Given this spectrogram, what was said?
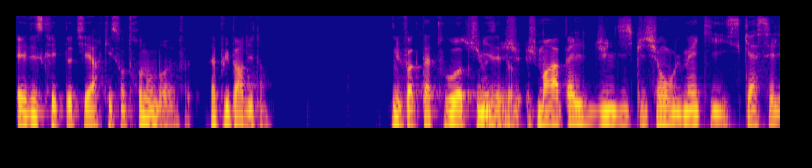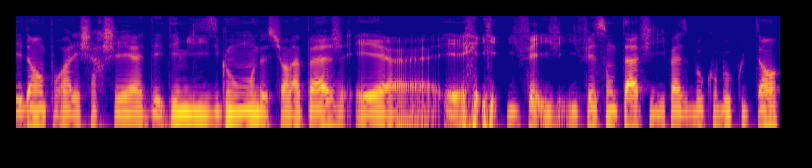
et des scripts tiers qui sont trop nombreux, en fait, la plupart du temps. Une fois que tu as tout optimisé. Je, je, me rappelle d'une discussion où le mec il se cassait les dents pour aller chercher euh, des, des millisecondes sur la page et, euh, et il, fait, il, fait son taf, il y passe beaucoup beaucoup de temps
